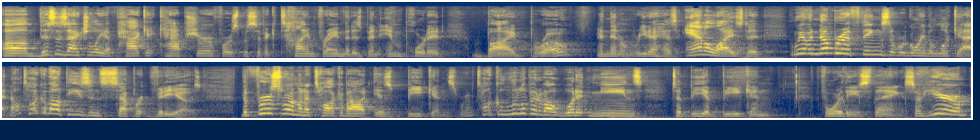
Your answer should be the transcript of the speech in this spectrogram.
um, this is actually a packet capture for a specific time frame that has been imported by Bro, and then Rita has analyzed it. We have a number of things that we're going to look at, and I'll talk about these in separate videos. The first one I'm going to talk about is beacons. We're going to talk a little bit about what it means to be a beacon for these things. So here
